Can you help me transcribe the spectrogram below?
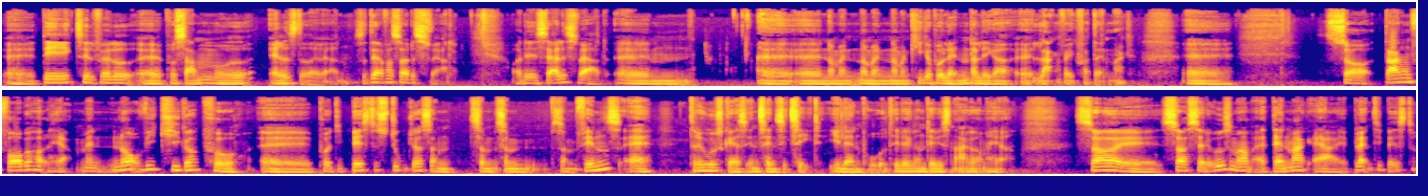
Øh, det er ikke tilfældet øh, på samme måde alle steder i verden. Så derfor så er det svært. Og det er særligt svært, øhm, øh, øh, når, man, når, man, når man kigger på lande, der ligger øh, langt væk fra Danmark. Øh, så der er nogle forbehold her, men når vi kigger på, øh, på de bedste studier, som, som, som, som findes af drivhusgasintensitet i landbruget, det er virkelig det, vi snakker om her, så, øh, så ser det ud som om, at Danmark er blandt de bedste.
